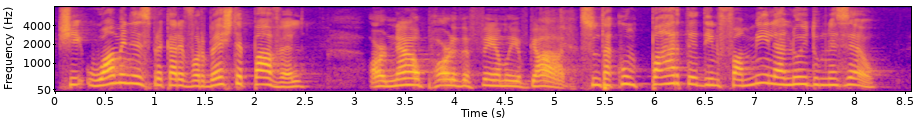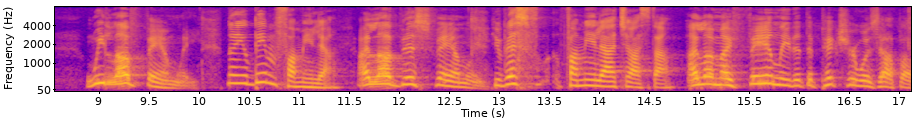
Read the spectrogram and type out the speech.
Și oamenii despre care vorbește Pavel are now part of the family of God. sunt acum parte din familia lui Dumnezeu. We love family. Noi iubim familia. I love this family. Iubesc f- familia aceasta. I love my family that the picture was up of.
